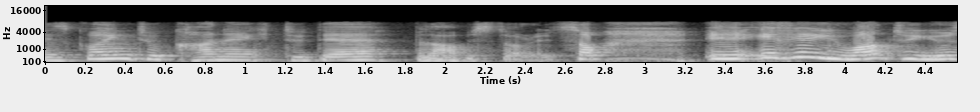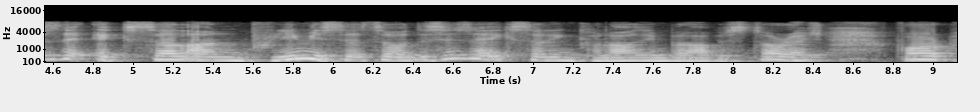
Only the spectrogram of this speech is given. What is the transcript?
it's going to connect to the blob storage. So if you want to use the Excel on premises, so this is Excel in cloud in blob storage. For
